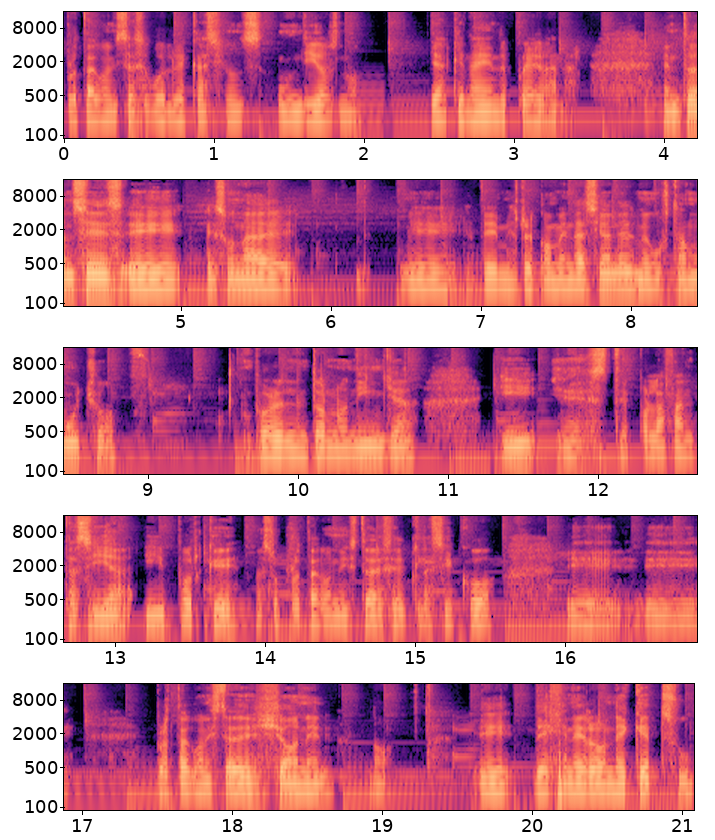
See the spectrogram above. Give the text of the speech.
protagonista se vuelve casi un, dios, ¿no? Ya que nadie le puede ganar. Entonces, eh, es una de, de mis recomendaciones, me gusta mucho por el entorno ninja y este, por la fantasía y porque nuestro protagonista es el clásico eh, eh, protagonista de shonen, ¿no? Eh, de género neketsu,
